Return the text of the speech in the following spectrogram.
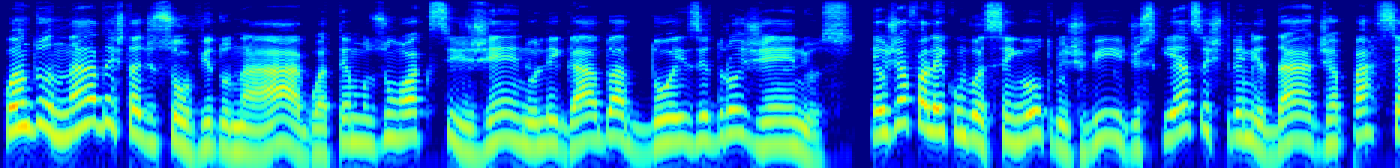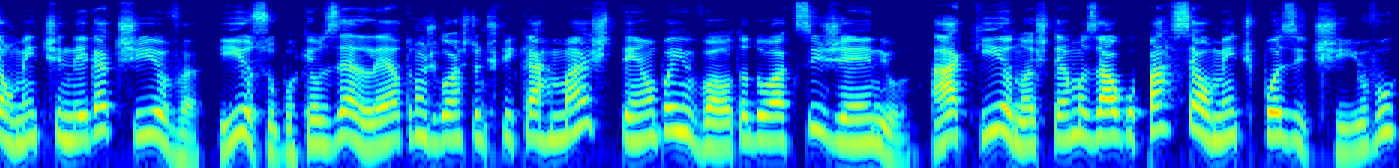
Quando nada está dissolvido na água, temos um oxigênio ligado a dois hidrogênios. Eu já falei com você em outros vídeos que essa extremidade é parcialmente negativa, isso porque os elétrons gostam de ficar mais tempo em volta do oxigênio. Aqui, nós temos algo parcialmente positivo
